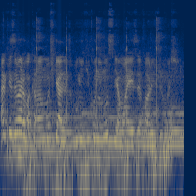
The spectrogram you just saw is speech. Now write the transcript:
Herkese merhaba kanalıma hoş geldiniz. Bugünkü konuğumuz Yamaha EZFR 125.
